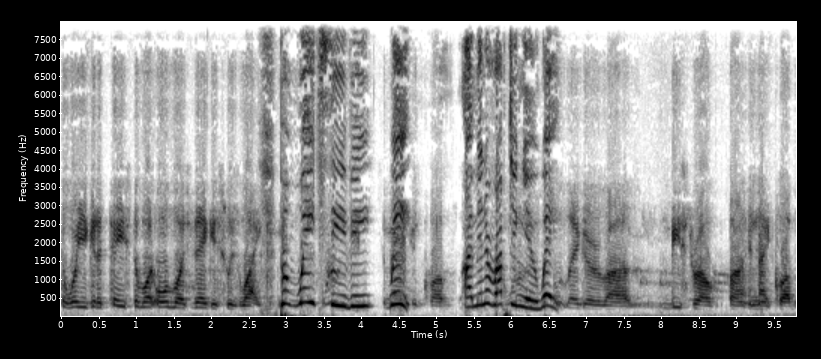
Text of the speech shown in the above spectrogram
to where you get a taste of what old Las Vegas was like. but wait, Stevie, wait. Club, I'm interrupting you. Wait. bootlegger uh, bistro uh, and nightclub,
